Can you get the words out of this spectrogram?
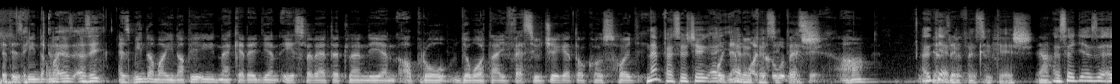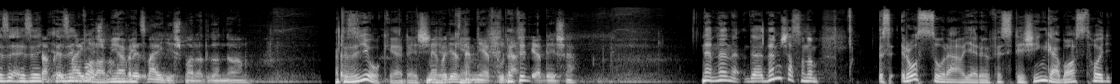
tehát ez mind, a mai, ez, ez, egy, ez mind a mai napig neked egy ilyen észrevehetetlen, ilyen apró gyomortáji feszültséget okoz, hogy nem feszültség, hogy nem erőfeszítés. Aha. Egy erőfeszítés. Ja. Ez egy, ez, ez, ez egy, ez egy valami, amit... Ez már így is marad, gondolom. Hát ez egy jó kérdés. Mert hogy ez nem nyert tudás hát, kérdése. Nem, nem, nem, de nem is azt mondom, ez rossz szó rá, hogy erőfeszítés, inkább azt, hogy,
